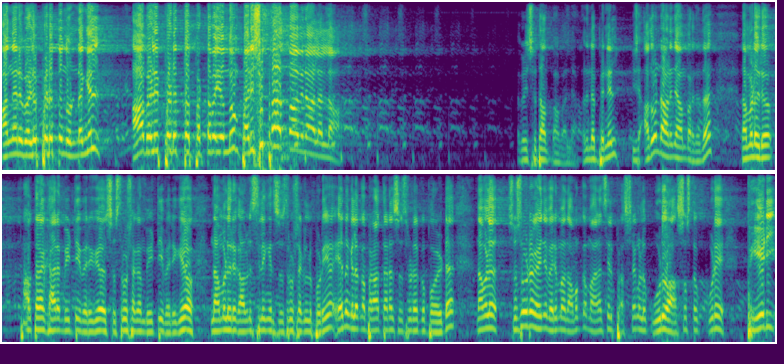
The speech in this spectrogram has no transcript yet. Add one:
അങ്ങനെ വെളിപ്പെടുത്തുന്നുണ്ടെങ്കിൽ ആ വെളിപ്പെടുത്തപ്പെട്ടവയൊന്നും പരിശുദ്ധാത്മാവിനാലല്ല. പരിശുദ്ധാത്മാവല്ല. അതിന്റെ പിന്നിൽ അതുകൊണ്ടാണ് ഞാൻ പറഞ്ഞത് നമ്മുടെ ഒരു പ്രാർത്ഥനക്കാരൻ വീട്ടിൽ വരികയോ ശുശ്രൂഷകൻ വീട്ടിൽ വരികയോ നമ്മളൊരു കൗൺസിലിംഗ് ശുശ്രൂഷകളിൽ പോടുകയോ ഏതെങ്കിലുമൊക്കെ പ്രാർത്ഥന ശുശ്രൂഷക്ക് പോയിട്ട് നമ്മൾ ശുശ്രൂഷ കഴിഞ്ഞ് വരുമ്പോൾ നമുക്ക് മനസ്സിൽ പ്രശ്നങ്ങൾ കൂടുകയോ അസ്വസ്ഥ കൂടെ പേടി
